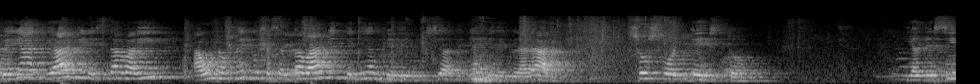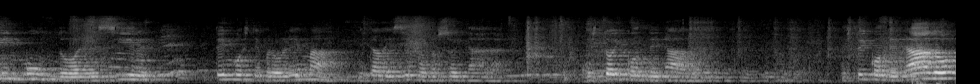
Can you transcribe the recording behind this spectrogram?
veían que alguien estaba ahí, a unos metros se acercaba a alguien, tenían que denunciar, tenían que declarar, yo soy esto. Y al decir inmundo, al decir tengo este problema, estaba diciendo no soy nada, estoy condenado, estoy condenado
